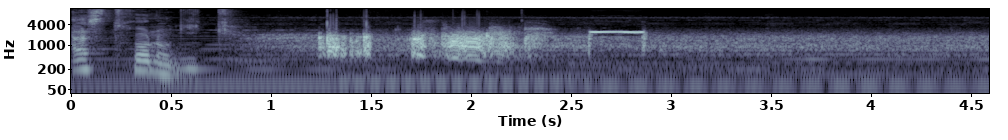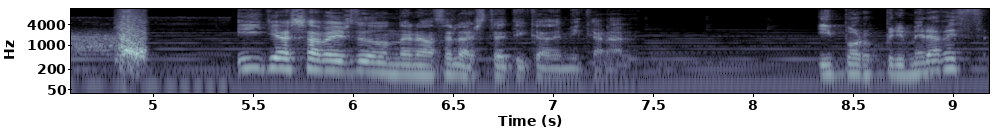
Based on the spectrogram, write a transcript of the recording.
Astronogeek. Y ya sabéis de dónde nace la estética de mi canal. Y por primera vez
